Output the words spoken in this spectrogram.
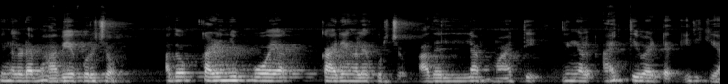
നിങ്ങളുടെ ഭാവിയെക്കുറിച്ചോ അതോ കഴിഞ്ഞു പോയ കാര്യങ്ങളെക്കുറിച്ചോ അതെല്ലാം മാറ്റി നിങ്ങൾ ആക്റ്റീവായിട്ട് ഇരിക്കുക.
